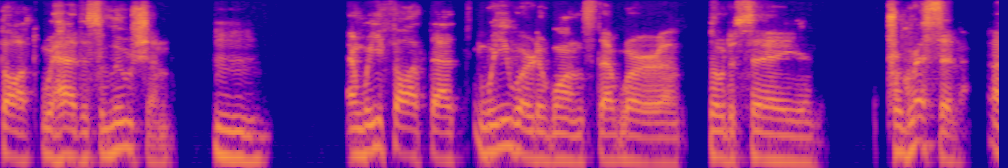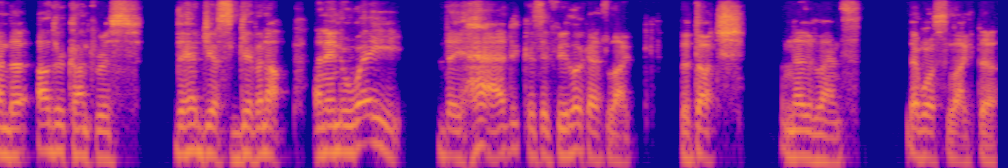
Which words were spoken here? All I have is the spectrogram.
thought we had a solution. Mm. And we thought that we were the ones that were, uh, so to say, progressive, and the other countries, they had just given up. And in a way, they had, because if you look at like the Dutch, the Netherlands, that was like the,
